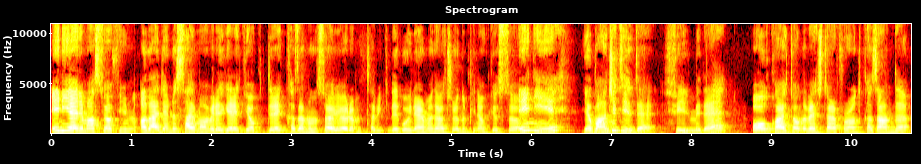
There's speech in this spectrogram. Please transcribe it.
En iyi animasyon film adaylarını saymama bile gerek yok. Direkt kazananı söylüyorum. Tabii ki de Guillermo del Toro'nun Pinokyo'su. En iyi yabancı dilde filmi de All Quiet on the Western Front kazandı.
